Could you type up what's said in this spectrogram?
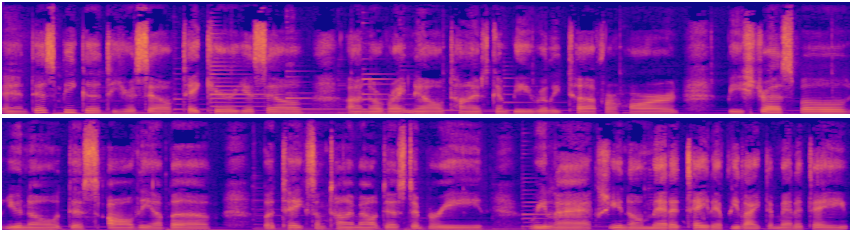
And just be good to yourself. Take care of yourself. I know right now times can be really tough or hard, be stressful, you know, just all the above but take some time out just to breathe, relax, you know, meditate if you like to meditate,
